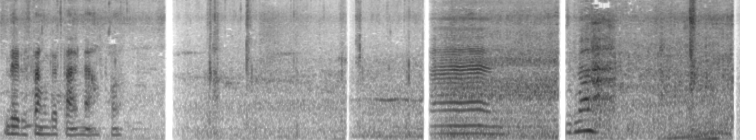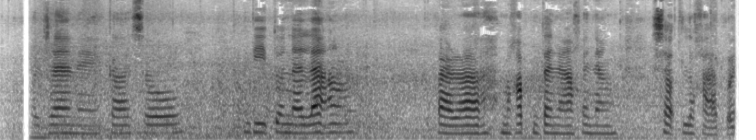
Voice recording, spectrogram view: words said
Dahil tanglata na ako. And, na. O dyan eh. Kaso, dito na lang para makapunta na ako ng South Lucapon.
